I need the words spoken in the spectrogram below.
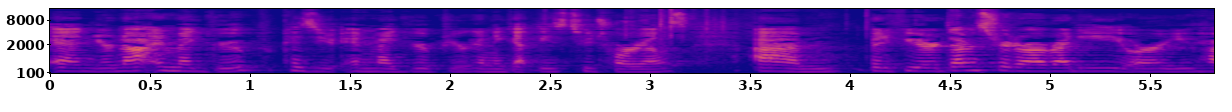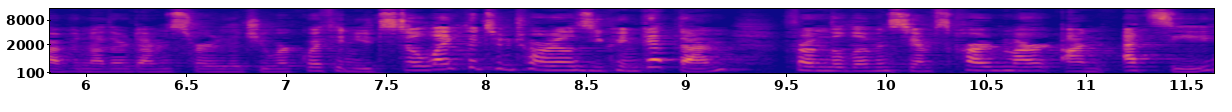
and you're not in my group, because you in my group you're going to get these tutorials. Um, but if you're a demonstrator already or you have another demonstrator that you work with and you'd still like the tutorials, you can get them from the Loven Stamps Card Mart on Etsy.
